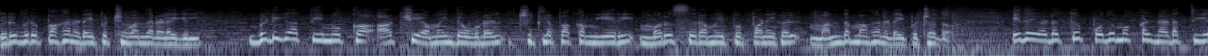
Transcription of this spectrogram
விறுவிறுப்பாக நடைபெற்று வந்த நிலையில் விடியா திமுக ஆட்சி அமைந்தவுடன் சிட்லப்பாக்கம் ஏரி மறுசீரமைப்பு பணிகள் மந்தமாக நடைபெற்றது. இதையடுத்து பொதுமக்கள் நடத்திய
